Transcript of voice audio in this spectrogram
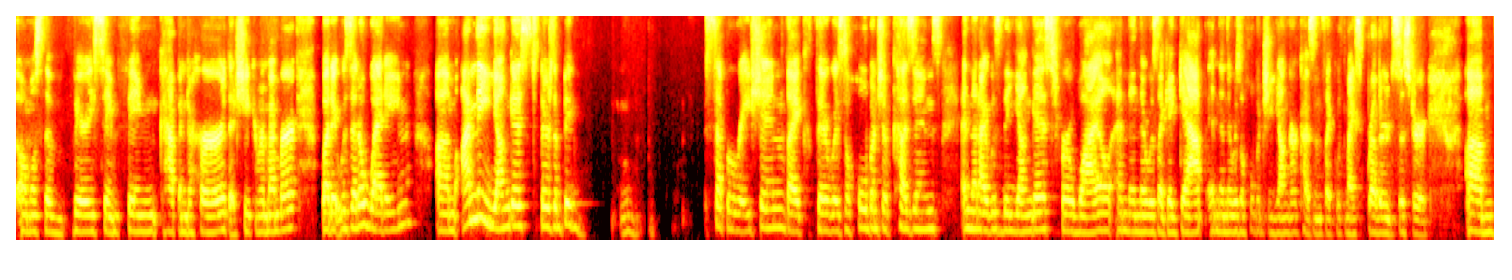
almost the very same thing happened to her that she can remember. But it was at a wedding. Um, I'm the youngest. There's a big separation like there was a whole bunch of cousins and then i was the youngest for a while and then there was like a gap and then there was a whole bunch of younger cousins like with my brother and sister um,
